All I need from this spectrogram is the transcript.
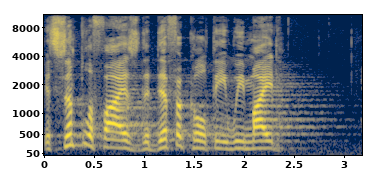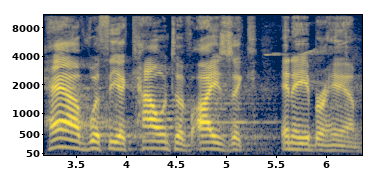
It simplifies the difficulty we might have with the account of Isaac and Abraham.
